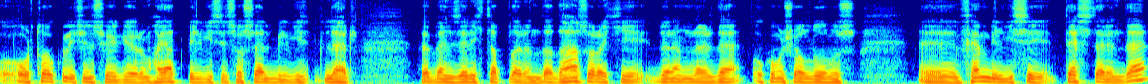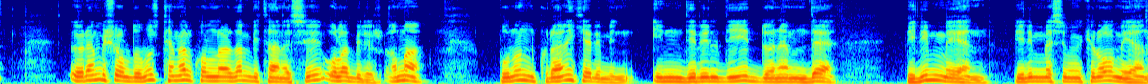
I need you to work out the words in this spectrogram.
ortaokul için söylüyorum hayat bilgisi, sosyal bilgiler ve benzeri kitaplarında daha sonraki dönemlerde okumuş olduğumuz e, fen bilgisi derslerinde öğrenmiş olduğumuz temel konulardan bir tanesi olabilir. Ama bunun Kur'an-ı Kerim'in indirildiği dönemde bilinmeyen, bilinmesi mümkün olmayan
